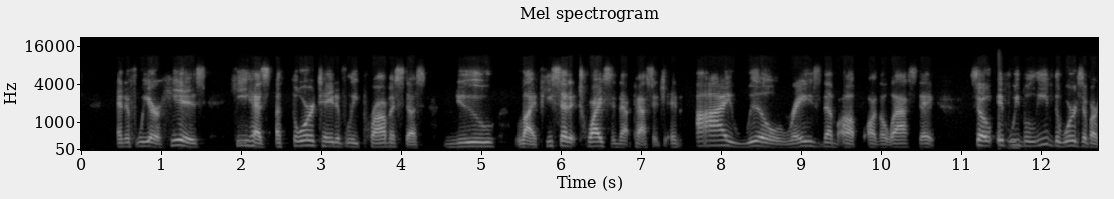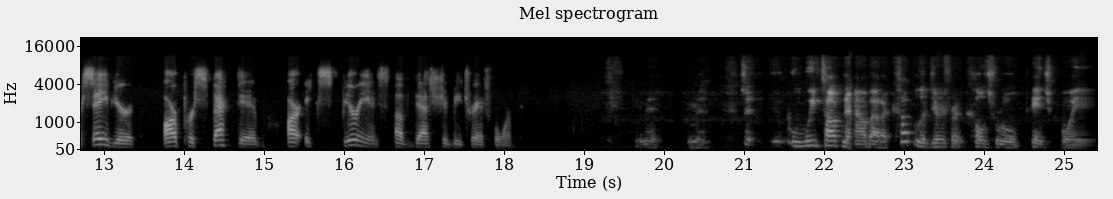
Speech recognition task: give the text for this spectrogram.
and if we are his he has authoritatively promised us new life he said it twice in that passage and i will raise them up on the last day so if we believe the words of our savior our perspective our experience of death should be transformed Amen. Amen. So we've talked now about a couple of different cultural pinch points.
